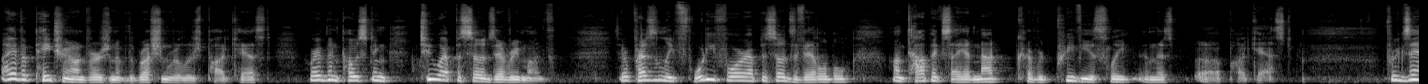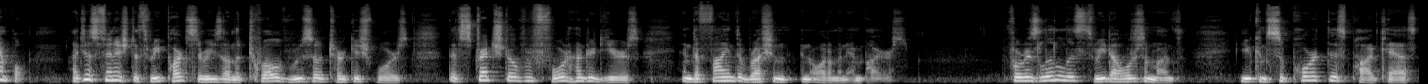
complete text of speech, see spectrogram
I have a Patreon version of the Russian Rulers podcast where I've been posting two episodes every month. There are presently 44 episodes available on topics I had not covered previously in this uh, podcast. For example, I just finished a three part series on the 12 Russo Turkish wars that stretched over 400 years and defined the Russian and Ottoman empires. For as little as $3 a month, you can support this podcast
